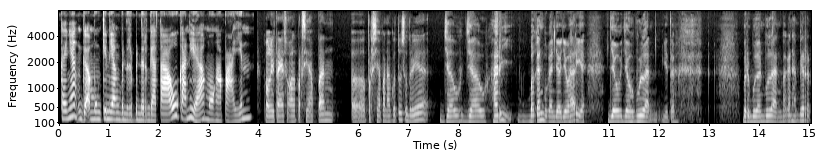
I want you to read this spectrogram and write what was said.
Kayaknya nggak mungkin yang bener-bener nggak tahu kan ya mau ngapain. Kalau ditanya soal persiapan, uh, persiapan aku tuh sebenarnya jauh-jauh hari, bahkan bukan jauh-jauh hari ya, jauh-jauh bulan gitu. Berbulan-bulan, bahkan hampir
